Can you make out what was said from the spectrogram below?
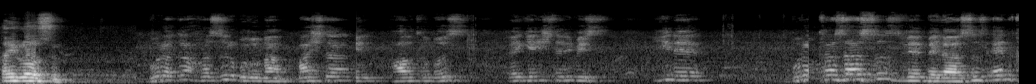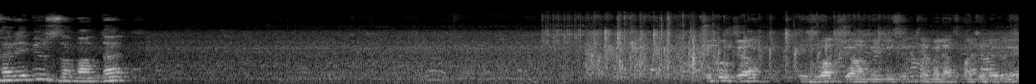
Hayırlı olsun. Burada hazır bulunan başta halkımız ve gençlerimiz yine kazasız ve belasız en karemiz zamanda Çukurca İzvat Camimizin temel atma töreni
